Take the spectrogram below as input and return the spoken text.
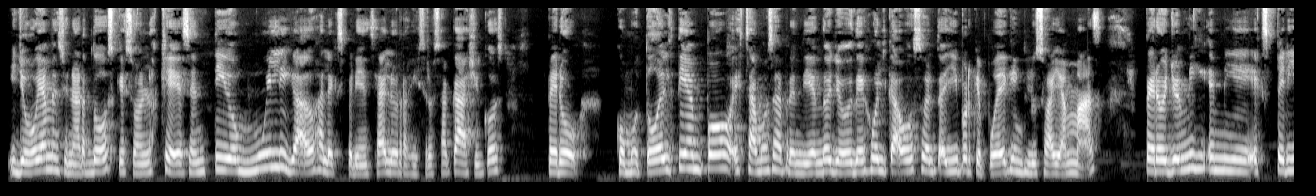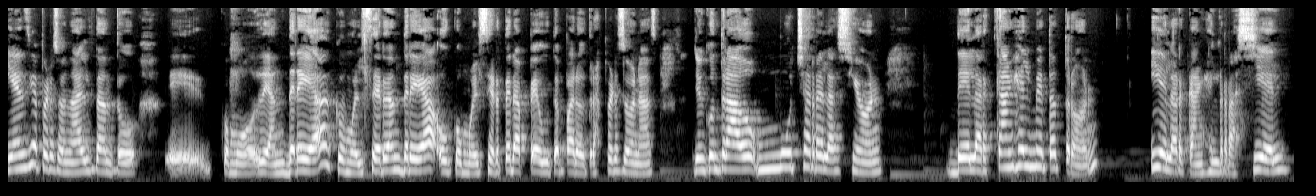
y yo voy a mencionar dos que son los que he sentido muy ligados a la experiencia de los registros akáshicos, pero como todo el tiempo estamos aprendiendo, yo dejo el cabo suelto allí porque puede que incluso haya más, pero yo en mi, experiencia personal, tanto eh, como de Andrea, como el ser de Andrea o como el ser terapeuta para otras personas, yo he encontrado mucha relación del arcángel Metatron, y el arcángel Raciel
